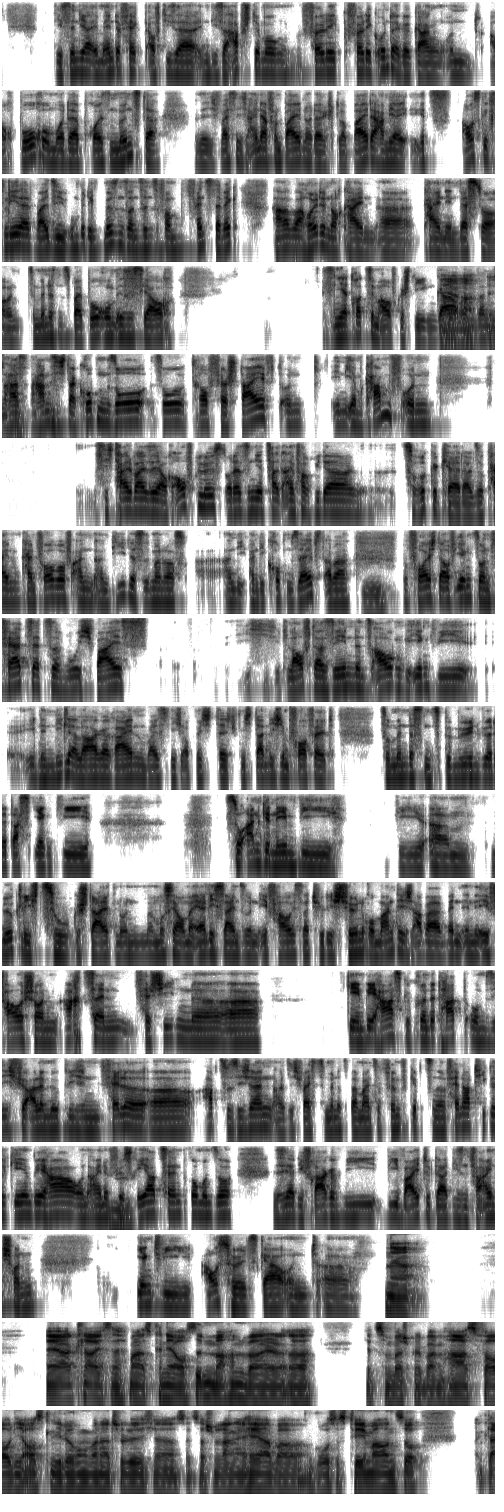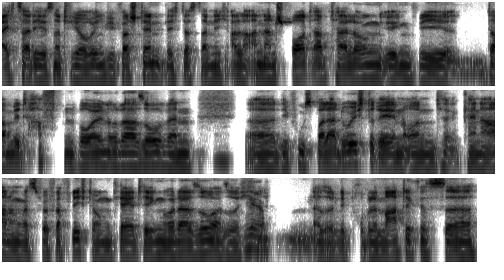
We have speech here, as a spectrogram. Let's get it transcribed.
Die sind ja im Endeffekt auf dieser, in dieser Abstimmung völlig, völlig untergegangen und auch Bochum oder Preußen Münster. Also ich weiß nicht, einer von beiden oder ich glaube beide haben ja jetzt ausgegliedert, weil sie unbedingt müssen, sonst sind sie vom Fenster weg, haben aber heute noch keinen, äh, keinen Investor. Und zumindest bei Bochum ist es ja auch, sind ja trotzdem aufgestiegen, gar. Ja, und dann hast, haben sich da Gruppen so, so drauf versteift und in ihrem Kampf und sich teilweise ja auch aufgelöst oder sind jetzt halt einfach wieder zurückgekehrt. Also kein, kein Vorwurf an, an die, das ist immer noch an die, an die Gruppen selbst. Aber mhm. bevor ich da auf irgendein so Pferd setze, wo ich weiß, ich, ich laufe da sehend ins Augen irgendwie in eine Niederlage rein, weiß nicht, ob mich, ich mich dann nicht im Vorfeld zumindest bemühen würde, das irgendwie so angenehm wie, wie ähm, möglich zu gestalten. Und man muss ja auch mal ehrlich sein, so ein EV ist natürlich schön romantisch, aber wenn ein EV schon 18 verschiedene äh, GmbHs gegründet hat, um sich für alle möglichen Fälle äh, abzusichern. Also ich weiß zumindest bei Mainz 5 gibt es eine Fanartikel GmbH und eine mhm. fürs Reha-Zentrum und so. Das ist ja die Frage, wie, wie weit du da diesen Verein schon irgendwie aushüllst, gell? Und äh, ja. Ja, klar, ich sag mal, das kann ja auch Sinn machen, weil äh, Jetzt zum Beispiel beim HSV, die Ausgliederung war natürlich, das ist jetzt ja schon lange her, aber ein großes Thema und so. Gleichzeitig ist natürlich auch irgendwie verständlich, dass dann nicht alle anderen Sportabteilungen irgendwie damit haften wollen oder so, wenn äh, die Fußballer durchdrehen und äh, keine Ahnung, was für Verpflichtungen tätigen oder so. Also ich, ja. also die Problematik ist äh,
